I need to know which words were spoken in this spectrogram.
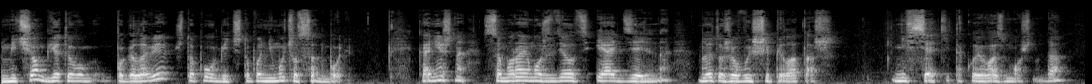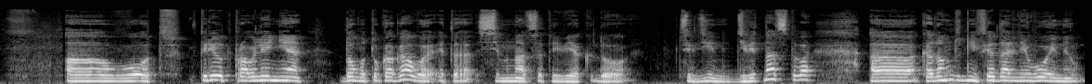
мечом бьет его по голове, чтобы убить, чтобы он не мучился от боли. Конечно, самурай может делать и отдельно, но это уже высший пилотаж. Не всякий такое возможно, да? А вот в период правления дома Тукагава, это 17 век до середины 19-го, а, когда внутренние феодальные войны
